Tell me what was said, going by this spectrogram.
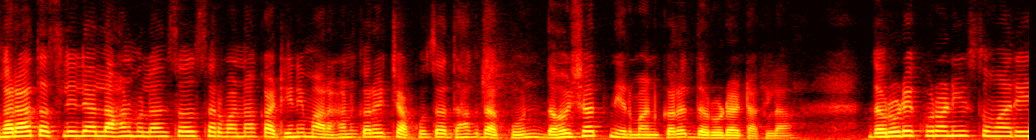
घरात असलेल्या लहान मुलांसह सर्वांना काठीने मारहाण करत चाकूचा धाक दाखवून दहशत निर्माण करत दरोडा टाकला. दरोडेखोरांनी सुमारे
